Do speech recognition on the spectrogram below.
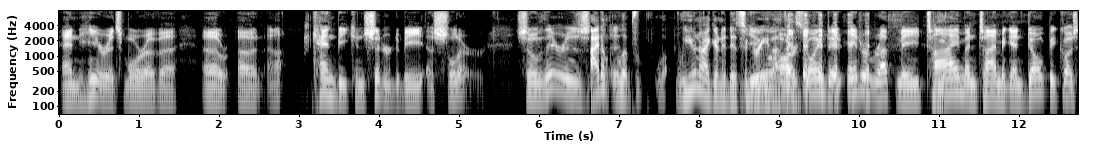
and here it's more of a, a, a, a can be considered to be a slur. So there is. I don't. Look, you and I are going to disagree you about this. You are going to interrupt me time and time again. Don't because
